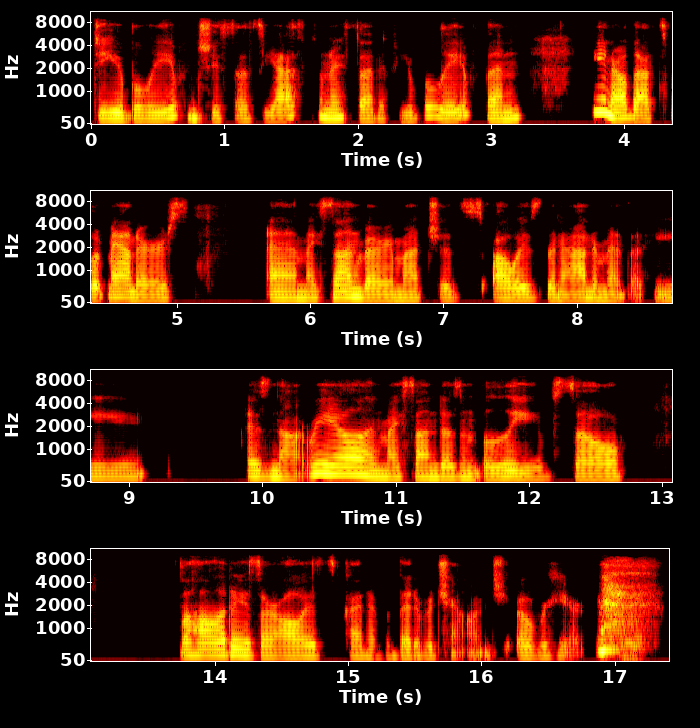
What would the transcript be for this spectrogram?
Do you believe? And she says, Yes. And I said, If you believe, then, you know, that's what matters. And my son very much has always been adamant that he is not real and my son doesn't believe. So the holidays are always kind of a bit of a challenge over here.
